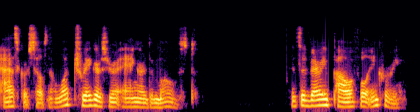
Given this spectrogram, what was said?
ask ourselves now, what triggers your anger the most? It's a very powerful inquiry.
